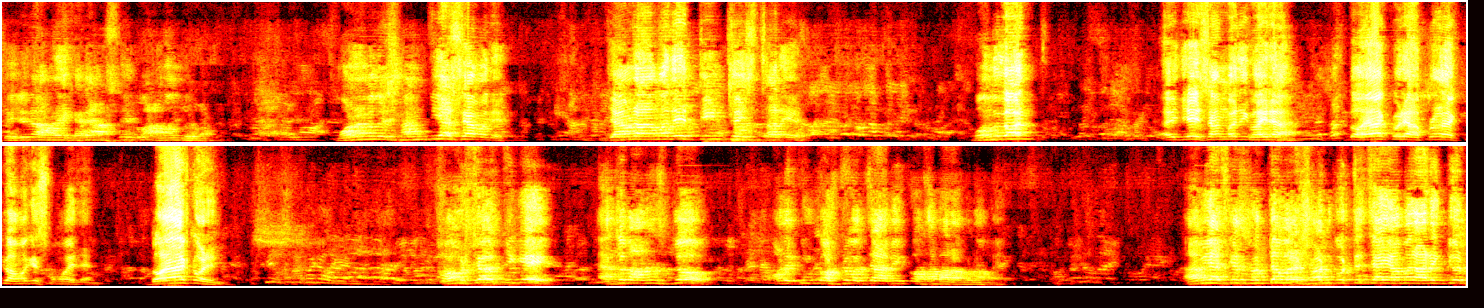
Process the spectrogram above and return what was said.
সেই জন্য আমরা এখানে আনন্দ মনের মধ্যে শান্তি আসে আমাদের, যে আমরা আমাদের বন্ধুগণ, এই যে সাংবাদিক ভাইরা, দয়া করে আপনারা একটু আমাকে সময় দেন। দয়া করেন। সমস্যা হচ্ছে কি, এত মানুষ তো অনেকক্ষণ কষ্ট হচ্ছে, আমি কথা বাড়াবো না ভাই। আমি আজকে শ্রদ্ধা ভরে স্মরণ করতে চাই আমার আরেকজন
